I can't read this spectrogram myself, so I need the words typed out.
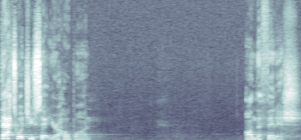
That's what you set your hope on, on the finish.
